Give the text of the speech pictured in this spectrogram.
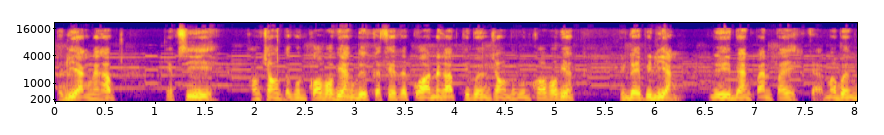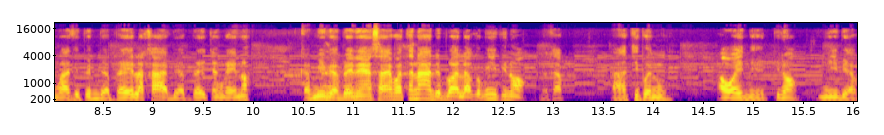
ไปเลี้ยงนะครับ FC ของช่องตระกูลกอพ่อเพียงหรือเกษตรกรนะครับที่เบิ่งช่องตระกูลกอพ่อเพียงอยากได้ไปเลี้ยงหรือแบ่งปันไปก็มาเบิ่งว่าสิเป็นแบบใดราคาแบบใดจังไดเนาะก็มีแบบใดแน่สายพัฒนาเรียบร้อยแล้วก็มีพี่น้องนะครับอ่าที่เพิ่นเอาไว้นี่พี่น้องมีแบบ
